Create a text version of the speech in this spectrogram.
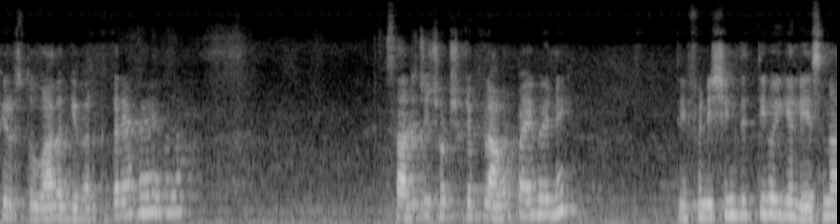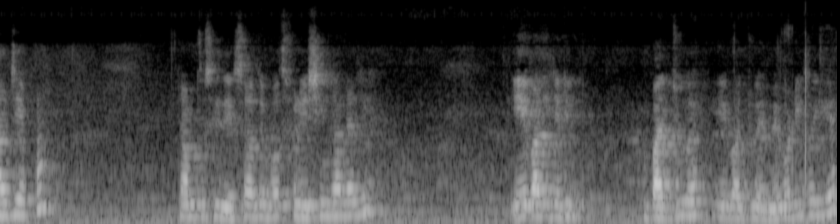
ਫਿਰ ਉਸ ਤੋਂ ਬਾਅਦ ਅੱਗੇ ਵਰਕ ਕਰਿਆ ਹੋਇਆ ਹੈ ਵਾਲਾ। ਸਾਡੇ 'ਚ ਛੋਟੇ ਛੋਟੇ ਫਲਾਵਰ ਪਾਏ ਹੋਏ ਨੇ। ਤੇ ਫਿਨਿਸ਼ਿੰਗ ਦਿੱਤੀ ਹੋਈ ਹੈ ਲੇਸ ਨਾਲ ਜੀ ਆਪਾਂ। ਕੰਮ ਤੁਸੀਂ ਦੇਖ ਸਕਦੇ ਹੋ, ਬਹੁਤ ਫਿਨਿਸ਼ਿੰਗ ਵਾਲਾ ਹੈ ਜੀ। ਇਹ ਵਾਲੀ ਜਿਹੜੀ ਬਾਜੂ ਹੈ, ਇਹ ਬਾਜੂ ਐਵੇਂ ਬਣੀ ਹੋਈ ਹੈ।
